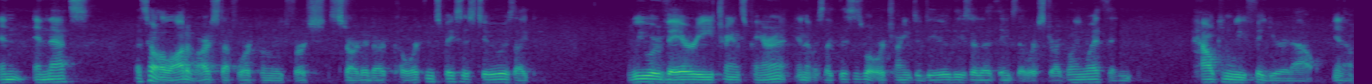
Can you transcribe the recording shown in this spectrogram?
and, and that's, that's how a lot of our stuff worked when we first started our co-working spaces too, is like, we were very transparent and it was like this is what we're trying to do. These are the things that we're struggling with and how can we figure it out? You know?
